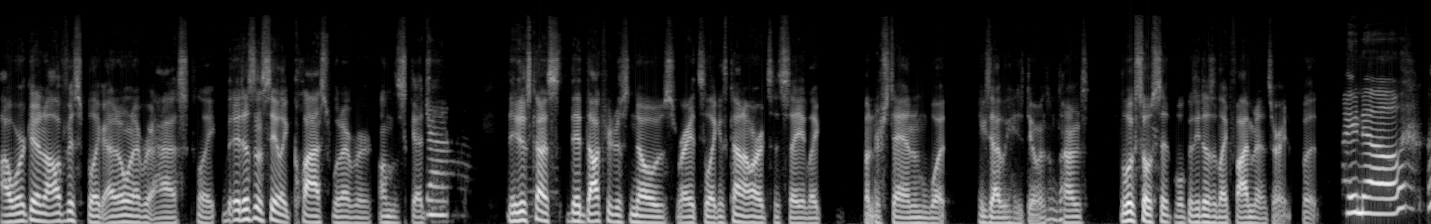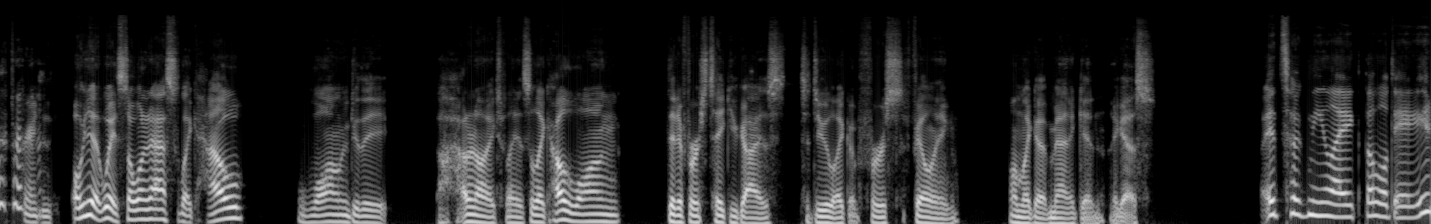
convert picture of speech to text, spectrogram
I work in an office, but like I don't ever ask. Like it doesn't say like class whatever on the schedule. Yeah. They just kind of the doctor just knows, right? So like it's kind of hard to say like understand what exactly he's doing. Sometimes it looks so simple because he does it in like five minutes, right? But I know. oh yeah, wait. So I wanted to ask like how long do they? uh, I don't know how to explain it. So like how long did it first take you guys to do like a first filling on like a mannequin? I guess. it took me like the whole day.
